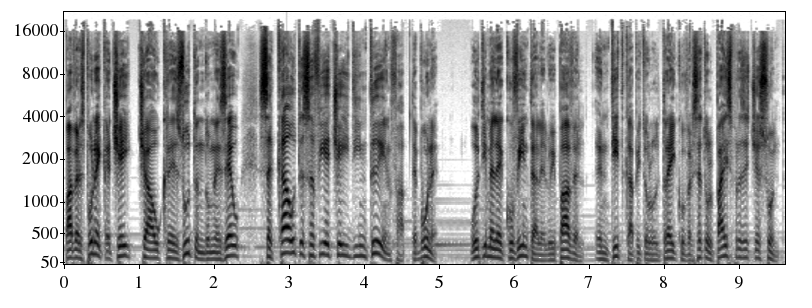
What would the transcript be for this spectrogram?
Pavel spune că cei ce au crezut în Dumnezeu să caute să fie cei din tâi în fapte bune. Ultimele cuvinte ale lui Pavel, în Tit, capitolul 3, cu versetul 14, sunt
